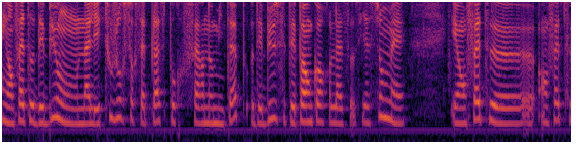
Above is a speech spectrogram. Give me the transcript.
et, en fait, au début, on allait toujours sur cette place pour faire nos meet-up. Au début, c'était pas encore l'association, mais. Et en fait, en fait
